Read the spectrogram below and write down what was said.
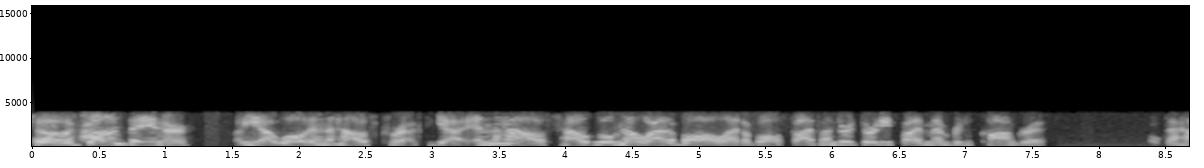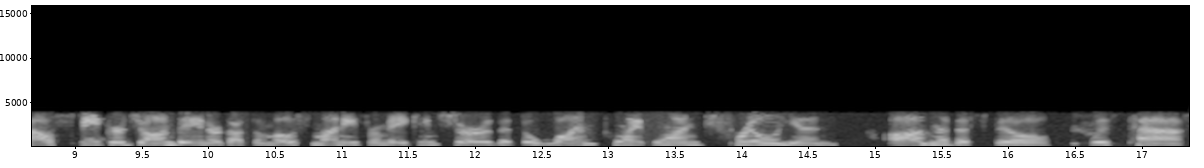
So Oh, John Boehner, uh, yeah, well, in the House, correct? Yeah, in the House. How? Well, no, out of all, out of all 535 members of Congress, Okay. the House Speaker John Boehner got the most money for making sure that the 1.1 trillion omnibus bill was passed.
